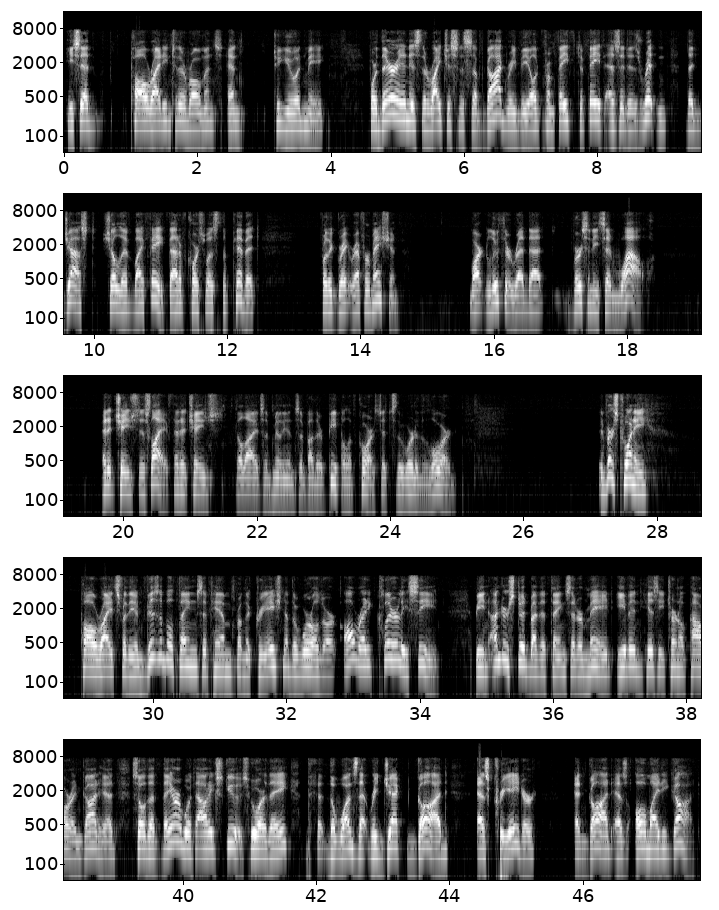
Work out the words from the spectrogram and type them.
He said, Paul writing to the Romans and to you and me, For therein is the righteousness of God revealed from faith to faith, as it is written, the just shall live by faith. That, of course, was the pivot for the Great Reformation. Martin Luther read that verse and he said, wow. And it changed his life, and it changed the lives of millions of other people, of course. It's the word of the Lord. In verse 20, Paul writes, For the invisible things of him from the creation of the world are already clearly seen, being understood by the things that are made, even his eternal power and Godhead, so that they are without excuse. Who are they? The ones that reject God as creator and God as almighty God.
